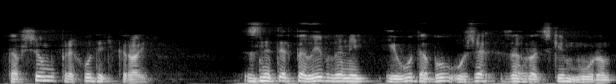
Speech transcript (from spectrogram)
Та всьому приходить край. Знетерпеливлений Іуда був уже за городським муром.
